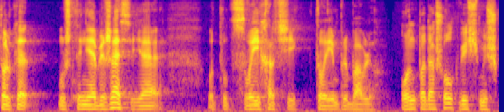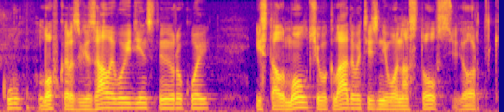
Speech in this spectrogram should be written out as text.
Только уж ты не обижайся, я вот тут свои харчи к твоим прибавлю. Он подошел к вещмешку, ловко развязал его единственной рукой и стал молча выкладывать из него на стол свертки,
